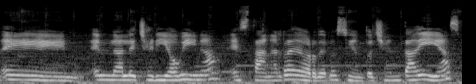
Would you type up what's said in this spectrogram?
eh, en la lechería ovina están alrededor de los 180 días.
